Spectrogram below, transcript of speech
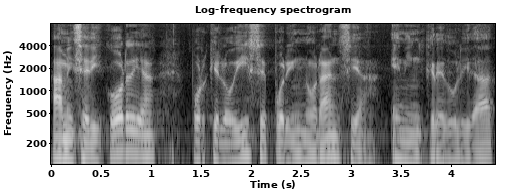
a misericordia porque lo hice por ignorancia, en incredulidad.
